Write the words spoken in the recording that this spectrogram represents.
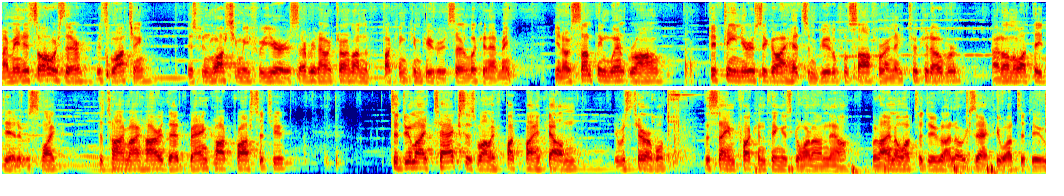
I mean, it's always there. It's watching. It's been watching me for years. Every time I turn on the fucking computer, it's there looking at me. You know, something went wrong. 15 years ago, I had some beautiful software and they took it over. I don't know what they did. It was like the time I hired that Bangkok prostitute to do my taxes while I fucked my accountant. It was terrible. The same fucking thing is going on now. But I know what to do. I know exactly what to do.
